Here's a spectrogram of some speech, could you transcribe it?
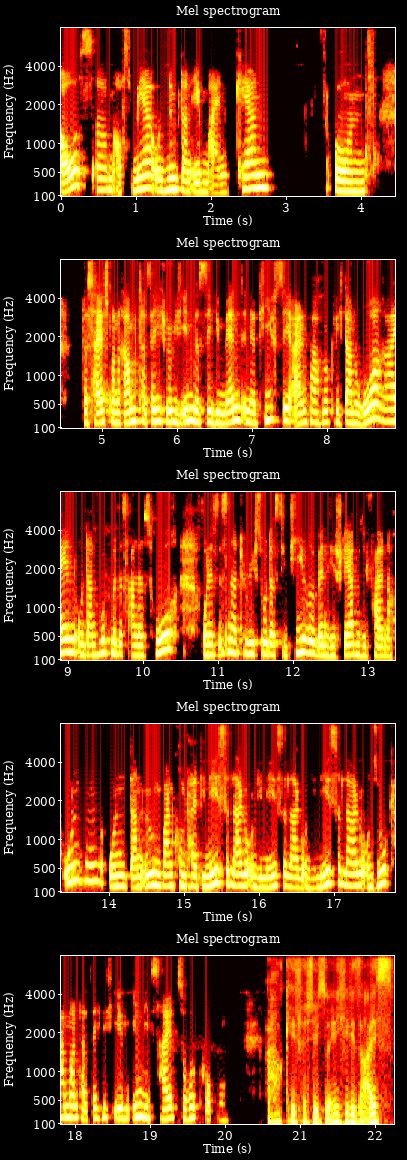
raus ähm, aufs Meer und nimmt dann eben einen Kern. Und das heißt, man rammt tatsächlich wirklich in das Sediment in der Tiefsee einfach wirklich dann Rohr rein und dann holt man das alles hoch. Und es ist natürlich so, dass die Tiere, wenn sie sterben, sie fallen nach unten und dann irgendwann kommt halt die nächste Lage und die nächste Lage und die nächste Lage. Und so kann man tatsächlich eben in die Zeit zurückgucken. Ah, okay, verstehe ich. So ähnlich wie diese Eis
